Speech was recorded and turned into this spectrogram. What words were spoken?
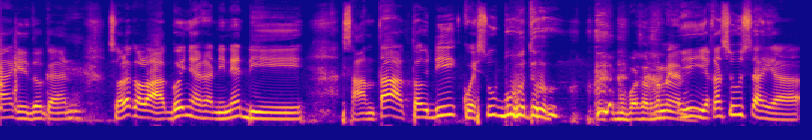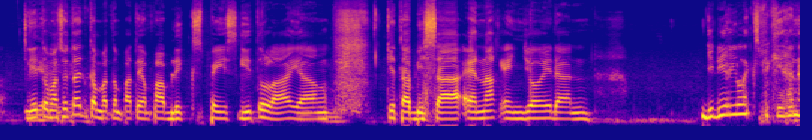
gitu kan soalnya kalau Agoy nyaraninnya di Santa atau di kue subuh tuh Kubu pasar senen Iya kan susah ya. Gitu Iya, maksudnya iya. tempat-tempat yang public space gitulah yang kita bisa enak enjoy dan jadi relax pikiran.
